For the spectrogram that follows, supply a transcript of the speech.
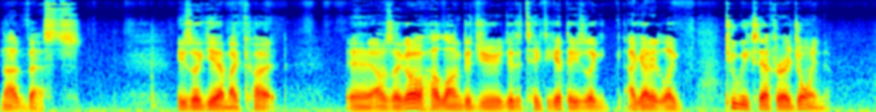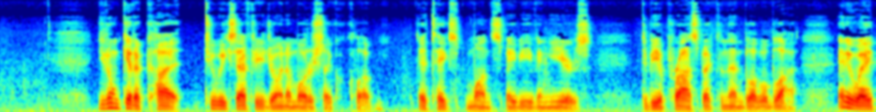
not vests. He's like, yeah, my cut. And I was like, oh, how long did you did it take to get there? He's like, I got it like two weeks after I joined. You don't get a cut two weeks after you join a motorcycle club. It takes months, maybe even years to be a prospect and then blah blah blah. Anyway,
